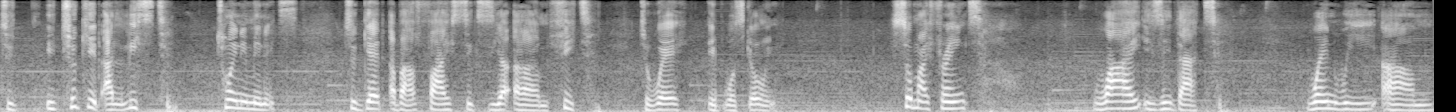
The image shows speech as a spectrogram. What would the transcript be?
to it took it at least 20 minutes to get about five six um, feet to where it was going so my friends why is it that when we um,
